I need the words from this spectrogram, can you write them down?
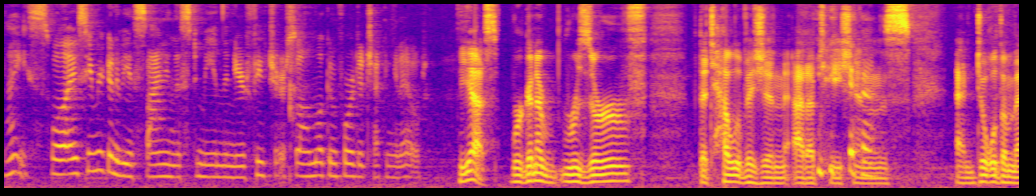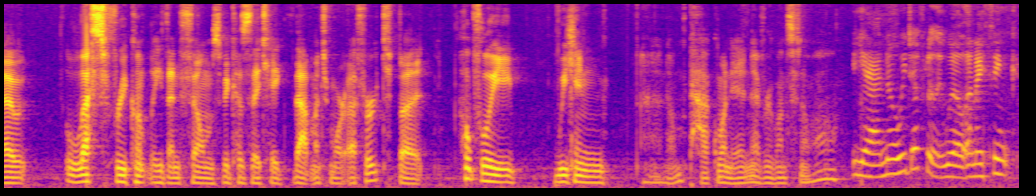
Nice. Well, I assume you're going to be assigning this to me in the near future, so I'm looking forward to checking it out. Yes, we're going to reserve the television adaptations yeah. and dole them out less frequently than films because they take that much more effort. But hopefully, we can I don't know, pack one in every once in a while. Yeah, no, we definitely will. And I think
